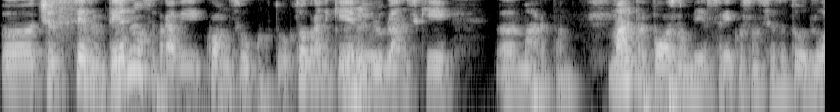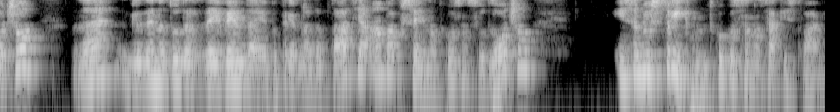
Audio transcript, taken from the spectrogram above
uh, čez sedem tednov, se pravi, konec ok- oktobra, nekje je Mhm. bil Ljubljanski uh, maraton. Mal prepozno bi jaz rekel, sem se za to odločil. Ne, glede na to, da zdaj vem, da je potrebna adaptacija, ampak vseeno, tako sem se odločil in sem bil strikten, tako kot sem na vsaki stvari.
